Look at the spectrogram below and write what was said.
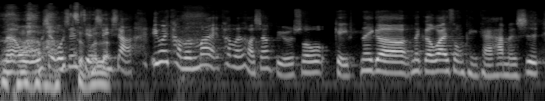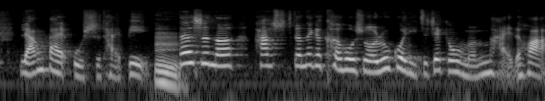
那我 我先我先解释一下，因为他们卖，他们好像比如说给那个那个外送平台，他们是两百五十台币，嗯但是呢，他跟那个客户说，如果你直接跟我们买的话，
